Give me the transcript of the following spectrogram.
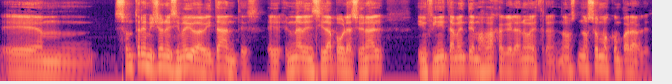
eh, son tres millones y medio de habitantes, eh, en una densidad poblacional infinitamente más baja que la nuestra. No, no somos comparables.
